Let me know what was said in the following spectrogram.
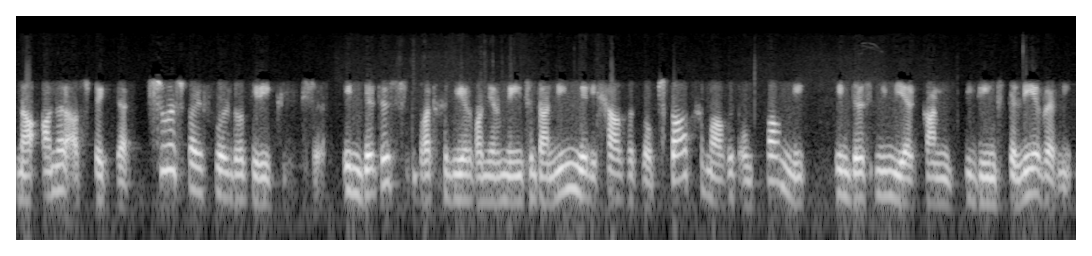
na ander aspekte soos byvoorbeeld hierdie krisis. En dit is wat gebeur wanneer mense dan nie meer die geld wat hulle op staat gemaak het ontvang nie en dus nie meer kan die dienste lewer nie.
